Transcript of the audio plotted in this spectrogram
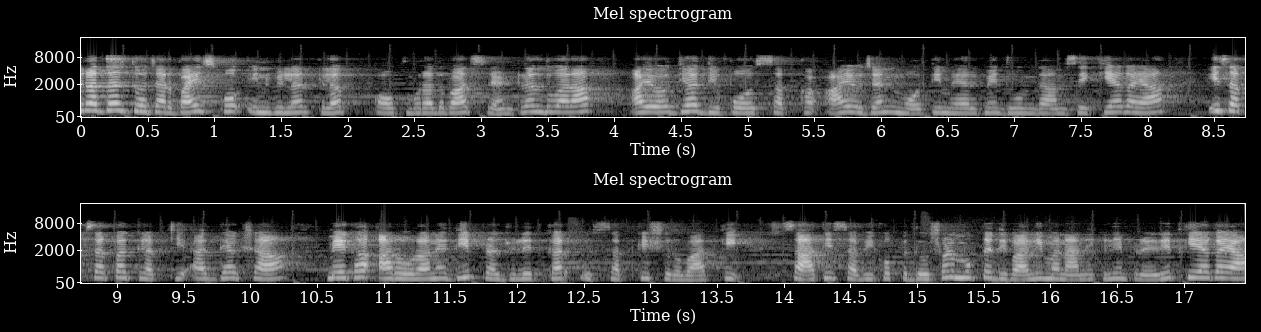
पंद्रह दस दो हज़ार बाईस को Inner Wheel Club of Moradabad Central द्वारा अयोध्या दीपोत्सव का आयोजन मोती महल में धूमधाम से किया गया। इस अवसर पर क्लब की अध्यक्षा मेघा अरोड़ा ने दीप प्रज्वलित कर उत्सव की शुरुआत की। साथ ही सभी को प्रदूषण मुक्त दिवाली मनाने के लिए प्रेरित किया गया।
